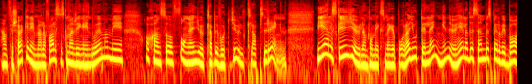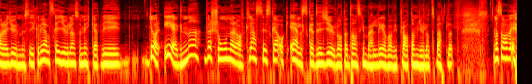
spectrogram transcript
han försöker rimma i alla fall, så ska man ringa in. Då är man med och har chans att fånga en julklapp i vårt julklappsregn. Vi älskar ju julen på Mix Megapol, har gjort det länge nu. Hela december spelar vi bara julmusik och vi älskar julen så mycket att vi gör egna versioner av klassiska och älskade jullåtar. Dansken börjar leva, vi pratar om jullåtsbattlet. Och så har vi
